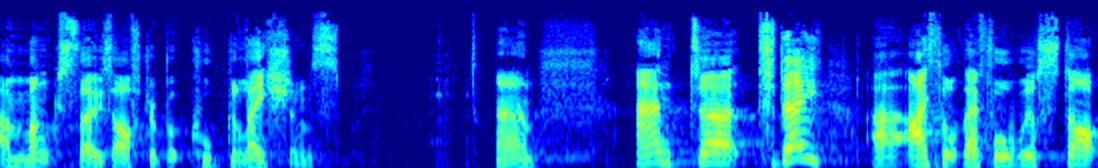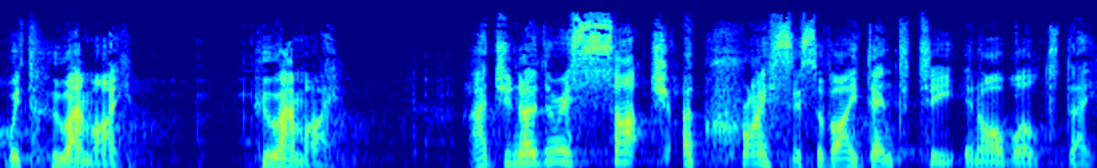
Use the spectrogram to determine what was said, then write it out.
amongst those after a book called Galatians. Um, and uh, today, uh, I thought, therefore, we'll start with who am I? Who am I? And you know, there is such a crisis of identity in our world today.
